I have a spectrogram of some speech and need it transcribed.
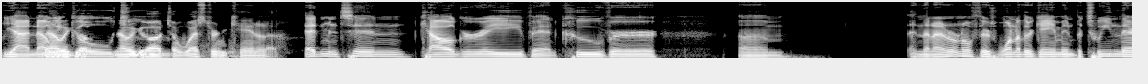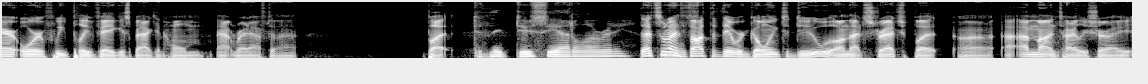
Yeah, now, we, go, now to we go out to Western Canada. Edmonton, Calgary, Vancouver, um, and then I don't know if there's one other game in between there or if we play Vegas back at home at right after that. But Did they do Seattle already? that's what I Nice. thought that they were going to do on that stretch, but uh, I- I'm not entirely sure. I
